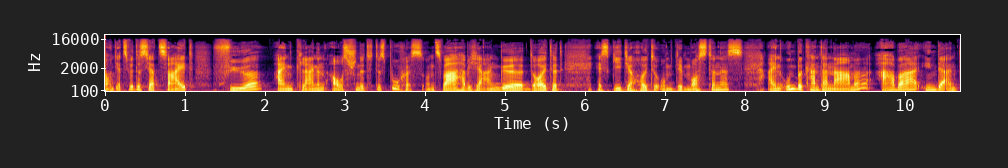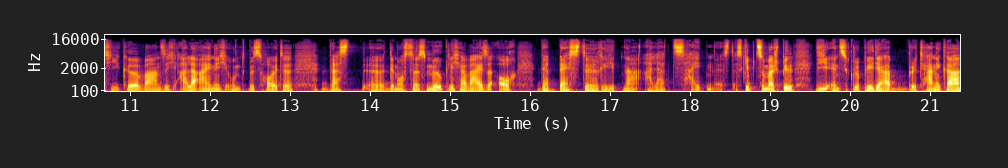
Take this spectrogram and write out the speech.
und jetzt wird es ja Zeit für einen kleinen Ausschnitt des Buches. Und zwar habe ich ja angedeutet, es geht ja heute um Demosthenes, ein unbekannter Name, aber in der Antike waren sich alle einig und bis heute, dass äh, Demosthenes möglicherweise auch der beste Redner aller Zeiten ist. Es gibt zum Beispiel die Enzyklopädia Britannica,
